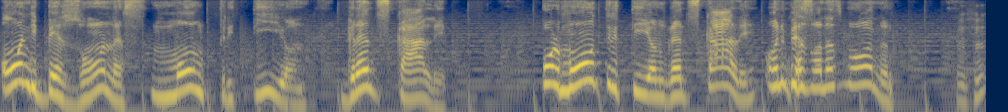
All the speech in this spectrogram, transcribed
onde bezonas montrition grande scale. Por montrition grande scale, onde bezonas monon. Ujú.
